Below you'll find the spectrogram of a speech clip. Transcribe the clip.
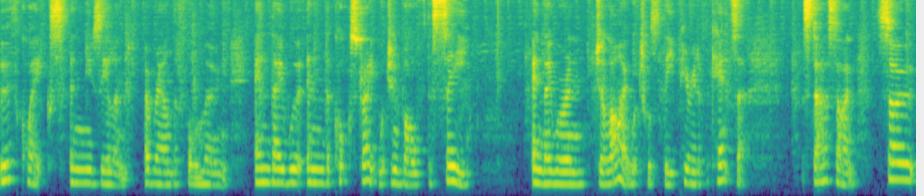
earthquakes in New Zealand around the full moon, and they were in the Cook Strait, which involved the sea and they were in July, which was the period of the Cancer star sign. So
